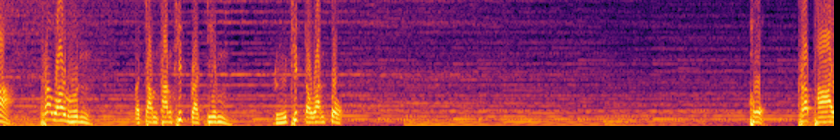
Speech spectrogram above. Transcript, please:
5. พระวารุณ ประจำทางทิศประจิม หรือทิศตะวันตก 6. พระพาย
